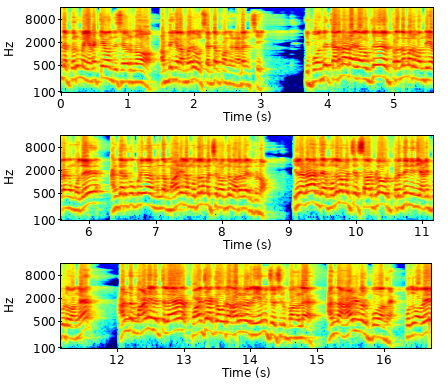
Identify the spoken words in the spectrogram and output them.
அந்த பெருமை எனக்கே வந்து சேரணும் அப்படிங்கிற மாதிரி ஒரு செட்டப் அங்கே நடந்துச்சு. இப்போ வந்து கர்நாடகாவுக்கு பிரதமர் வந்து இறங்கும் போது அங்கே இருக்கக்கூடிய இந்த மாநில முதலமைச்சர் வந்து வரவேற்கணும். இல்லைன்னா அந்த முதலமைச்சர் சார்பில் ஒரு பிரதிநிதி அனுப்பிவிடுவாங்க. அந்த மாநிலத்தில் பாஜக ஒரு ஆளுநர் நியமிச்சு வச்சிருப்பாங்கல்ல அந்த ஆளுநர் போவாங்க. பொதுவாகவே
